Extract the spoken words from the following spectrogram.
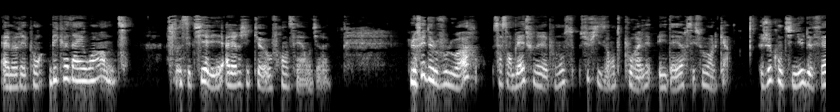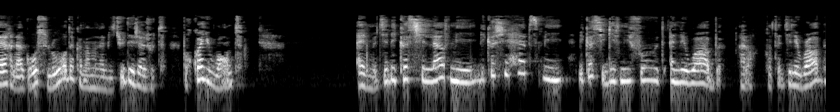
Elle me répond Because I want. Cette fille, elle est allergique aux Français, hein, on dirait. Le fait de le vouloir, ça semblait être une réponse suffisante pour elle, et d'ailleurs c'est souvent le cas. Je continue de faire la grosse lourde comme à mon habitude et j'ajoute Pourquoi you want Elle me dit Because she loves me, because she helps me, because she gives me food and a robe. Alors, quand elle dit les robes,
